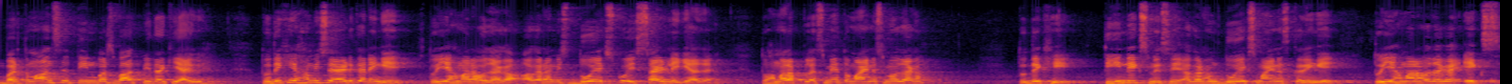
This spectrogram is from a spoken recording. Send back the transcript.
वर्तमान से तीन वर्ष बाद पिता की आयु है। तो देखिए, हम इसे ऐड करेंगे तो ये हमारा हो जाएगा, अगर हम इस दो एक्स को इस साइड लेके आ जाए तो हमारा प्लस में तो माइनस में हो जाएगा। तो देखिए, तीन एक्स में से अगर हम दो एक्स माइनस करेंगे तो ये हमारा हो जाएगा एक्स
